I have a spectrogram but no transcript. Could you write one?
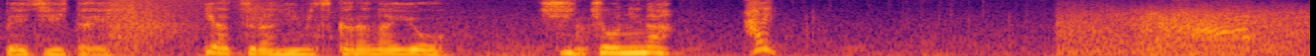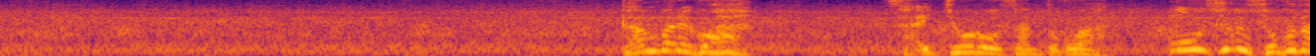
ベジータや奴らに見つからないよう慎重にな。頑張れご飯。最長老さんとこはもうすぐそこだ。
